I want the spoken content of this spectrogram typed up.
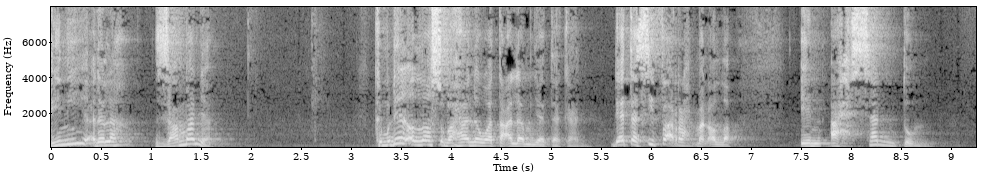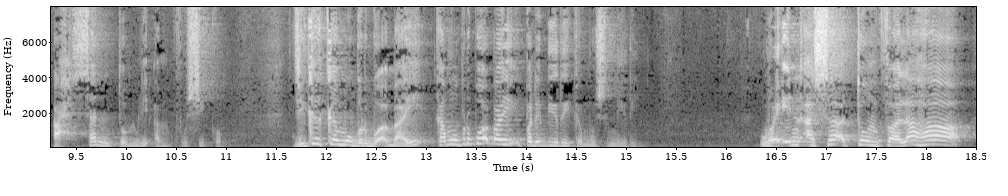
Ini adalah zamannya. Kemudian Allah Subhanahu wa taala menyatakan di atas sifat rahmat Allah, in ahsantum ahsantum li anfusikum. Jika kamu berbuat baik, kamu berbuat baik pada diri kamu sendiri. Wa in asatum falaha.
